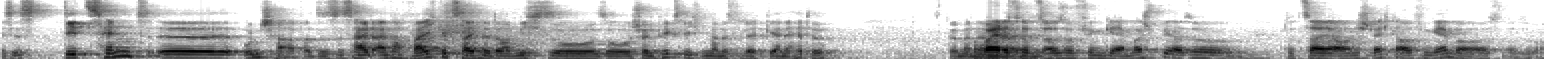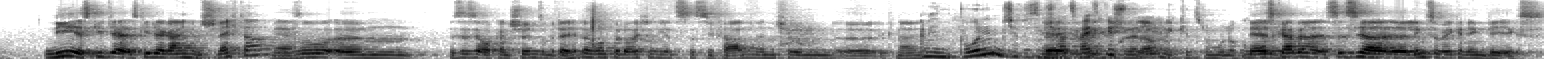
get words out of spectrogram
es ist dezent äh, unscharf. Also es ist halt einfach weich gezeichneter und nicht so, so schön pixelig, wie man das vielleicht gerne hätte. Wenn man Wobei das jetzt also für ein Gameboy-Spiel, also das sah ja auch nicht schlechter auf dem Gameboy aus. Also. Nee, es geht ja, es geht ja gar nicht ums Schlechter. Ja. So, ähm, es ist ja auch ganz schön so mit der Hintergrundbeleuchtung jetzt, dass die Farben dann schön äh, knallen. In bunt, ich habe das in Ja, Schwarz-Weiß auch gespielt. nicht, kennst du nur Monochrom? Nee, es, gab ja, es ist ja äh, Link's Awakening DX.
